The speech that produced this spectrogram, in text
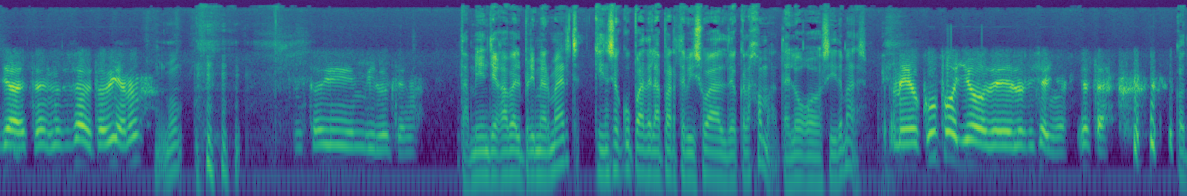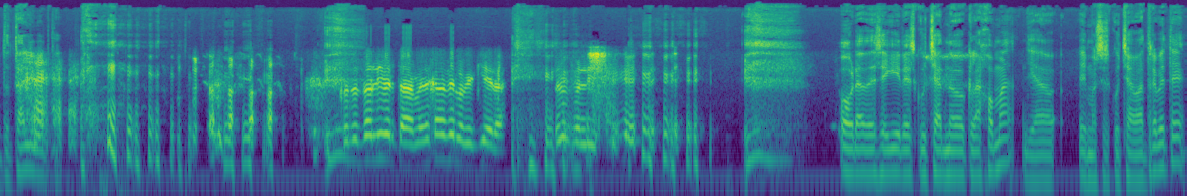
Ya, está- no se sabe todavía, ¿no? No. Estoy en. También llegaba el primer merch. ¿Quién se ocupa de la parte visual de Oklahoma, de logos y demás? Me ocupo yo de los diseños, ya está. Con total libertad. Con total libertad, me dejan hacer lo que quiera. Soy feliz. Hora de seguir escuchando Oklahoma. Ya hemos escuchado Atrévete.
